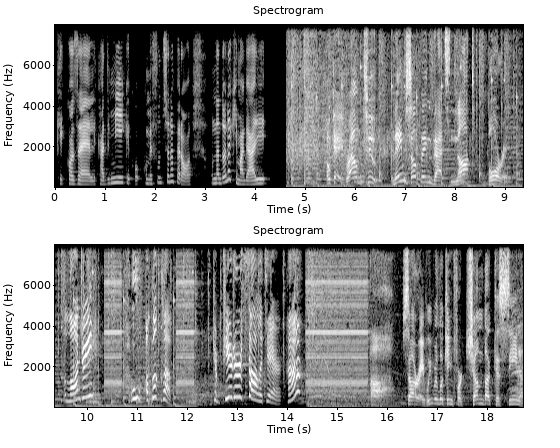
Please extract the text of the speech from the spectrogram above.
che cosa è l'Academy, che co- come funziona, però una donna che magari Okay, round two. Name something that's not boring. A laundry? Ooh, a book club. Computer solitaire, huh? Ah, sorry, we were looking for Chumba Casino.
